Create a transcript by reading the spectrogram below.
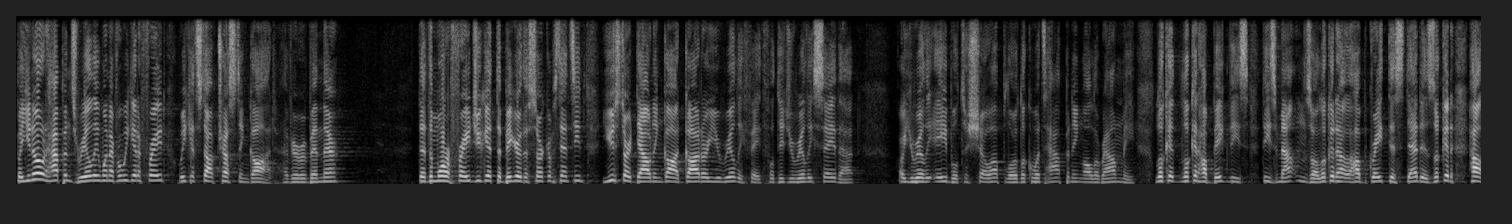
But you know what happens really whenever we get afraid? We can stop trusting God. Have you ever been there? That the more afraid you get, the bigger the circumstance seems. You start doubting God. God, are you really faithful? Did you really say that? Are you really able to show up, Lord? Look at what's happening all around me. Look at, look at how big these, these mountains are. Look at how, how great this debt is. Look at how,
